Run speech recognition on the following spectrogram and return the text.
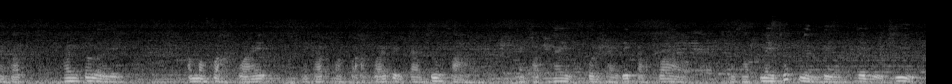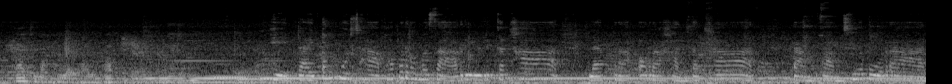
นะครับ ท่านก็เลยเอามาฝากไว้นะครับมาฝากไว้เป็นการชั่วคราวนะครับให้คนไทยได้กราบไหว้นะครับในทุกหนึ่งเดือนจะอยู่ที่ราชวังพญาไทครับ เหตุใดต้องบูชาพระบรมสารีริกธาตุและพระอรหันตธาตุตามความเชื่อโบราณ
